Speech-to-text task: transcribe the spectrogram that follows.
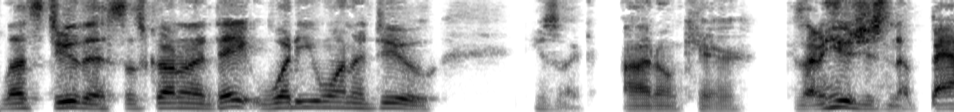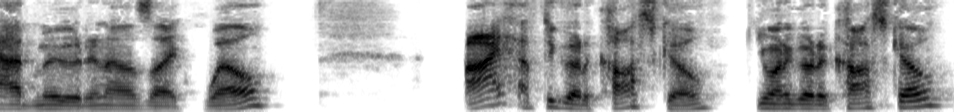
Let's do this. Let's go out on a date. What do you want to do?" He's like, "I don't care," because I mean he was just in a bad mood. And I was like, "Well, I have to go to Costco. You want to go to Costco?"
